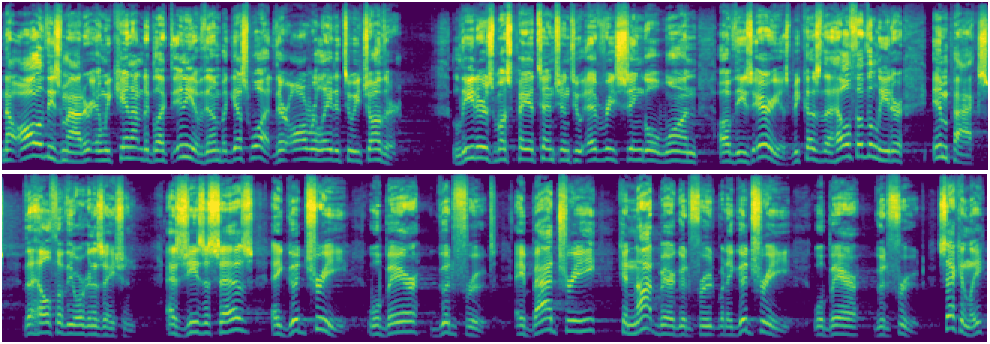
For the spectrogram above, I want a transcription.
Now, all of these matter, and we cannot neglect any of them, but guess what? They're all related to each other. Leaders must pay attention to every single one of these areas because the health of the leader impacts the health of the organization. As Jesus says, a good tree will bear good fruit. A bad tree cannot bear good fruit, but a good tree will bear good fruit. Secondly,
